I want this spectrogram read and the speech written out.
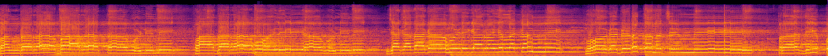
ಬಂದರ ಭಾರತ ಹುಣ್ಣಿಮೆ ಪಾದರ ಹೋಳಿಯ ಹುಣ್ಣಿಮೆ ಜಗದಾಗ ಹುಡುಗರ ಇಲ್ಲ ಕಮ್ಮಿ, ಹೋಗ ಬಿಡತನ ಚಿಮ್ಮಿ. ಪ್ರದೀಪ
